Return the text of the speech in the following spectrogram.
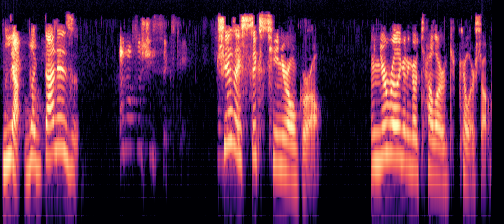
Yeah, like that is. And also, she's 16. She is a 16 year old girl, and you're really going to go tell her to kill herself.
